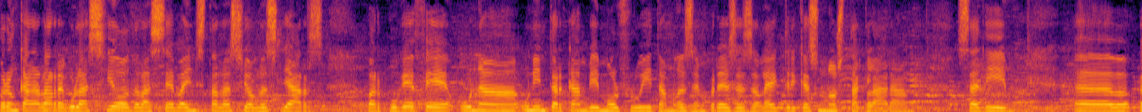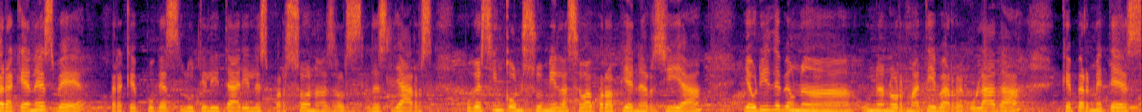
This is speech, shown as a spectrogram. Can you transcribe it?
però encara la regulació de la seva instal·lació a les llars per poder fer una, un intercanvi molt fluid amb les empreses elèctriques no està clara. És a dir, eh, per a què anés bé perquè pogués l'utilitari, les persones, els, les llars, poguessin consumir la seva pròpia energia, hi hauria d'haver una, una normativa regulada que permetés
